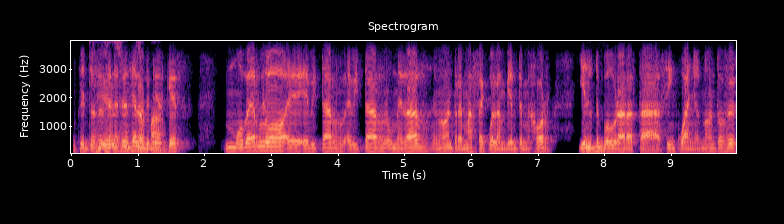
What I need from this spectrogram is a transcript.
entonces en esencia lo que tienes que es moverlo, eh, evitar, evitar humedad, ¿no? Entre más seco el ambiente, mejor. Y eso te puede durar hasta cinco años, ¿no? Entonces,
